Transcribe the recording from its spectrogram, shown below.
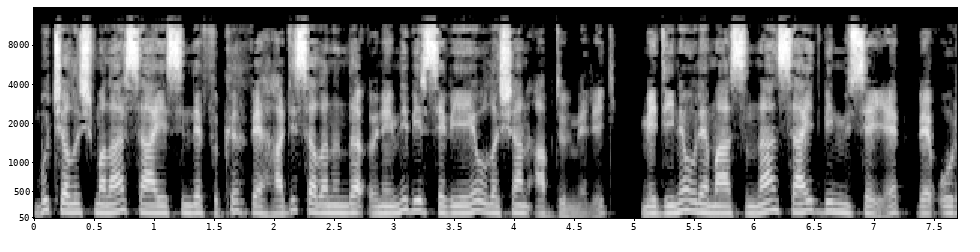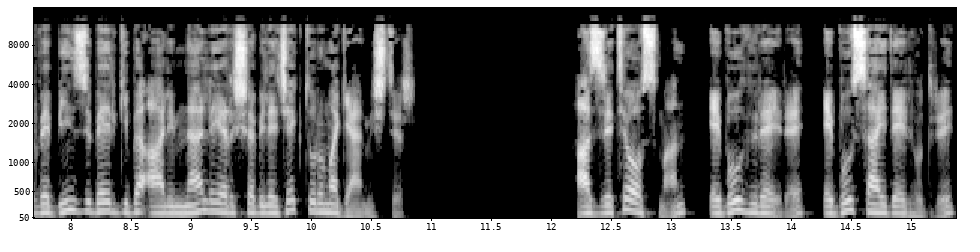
Bu çalışmalar sayesinde fıkıh ve hadis alanında önemli bir seviyeye ulaşan Abdülmelik, Medine ulemasından Said bin Müseyyep ve Urve bin Zübeyir gibi alimlerle yarışabilecek duruma gelmiştir. Hazreti Osman, Ebu Hüreyre, Ebu Said el-Hudri,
